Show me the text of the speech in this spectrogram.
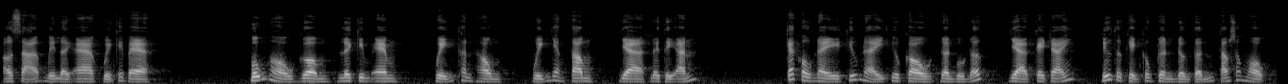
ở xã Mỹ Lợi A, huyện Cái Bè. Bốn hộ gồm Lê Kim Em, Nguyễn Thanh Hồng, Nguyễn Văn Tâm và Lê Thị Ánh. Các hộ này khiếu nại yêu cầu đền bù đất và cây trái nếu thực hiện công trình đường tỉnh 861.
